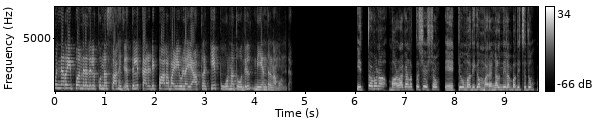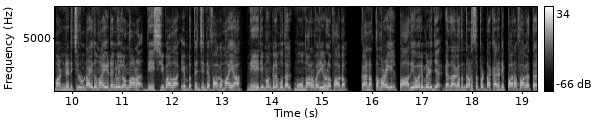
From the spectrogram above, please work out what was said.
മുന്നറിയിപ്പ് നിലനിൽക്കുന്ന സാഹചര്യത്തിൽ കരടിപ്പാറ വഴിയുള്ള യാത്രയ്ക്ക് പൂർണതോതിൽ നിയന്ത്രണമുണ്ട്. ഇത്തവണ മഴ കനത്ത ശേഷം ഏറ്റവും അധികം മരങ്ങൾ നിലംപതിച്ചതും മണ്ണിടിച്ചിലുണ്ടായതുമായ ഇടങ്ങളിലൊന്നാണ് ദേശീയപാത എൺപത്തഞ്ചിന്റെ ഭാഗമായ നേരിമംഗലം മുതൽ മൂന്നാർ വരെയുള്ള ഭാഗം. കനത്ത മഴയിൽ പാതയോരമിഴിഞ്ഞ് ഗതാഗതം തടസ്സപ്പെട്ട കരടിപ്പാറ ഭാഗത്ത്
